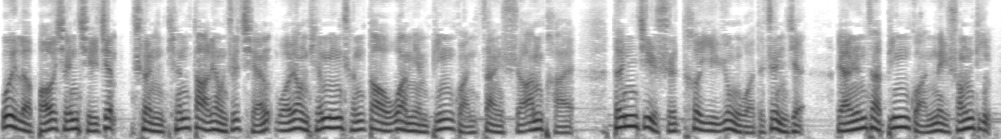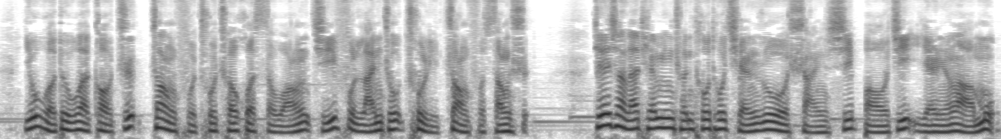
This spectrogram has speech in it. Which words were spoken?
为了保险起见，趁天大亮之前，我让田明成到外面宾馆暂时安排。登记时特意用我的证件。两人在宾馆内商定，由我对外告知丈夫出车祸死亡，即赴兰州处理丈夫丧事。接下来，田明成偷偷潜入陕西宝鸡，掩人耳目。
